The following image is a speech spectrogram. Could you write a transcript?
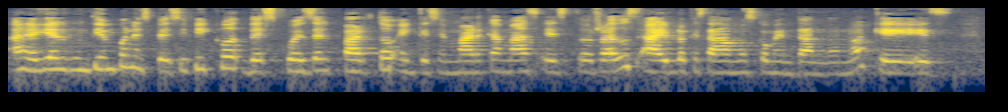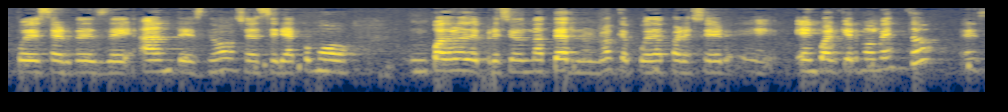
¿Hay algún tiempo en específico después del parto en que se marca más estos rasgos? Ahí lo que estábamos comentando, ¿no? Que es, puede ser desde antes, ¿no? O sea, sería como un cuadro de depresión materno, ¿no? Que puede aparecer eh, en cualquier momento. Es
